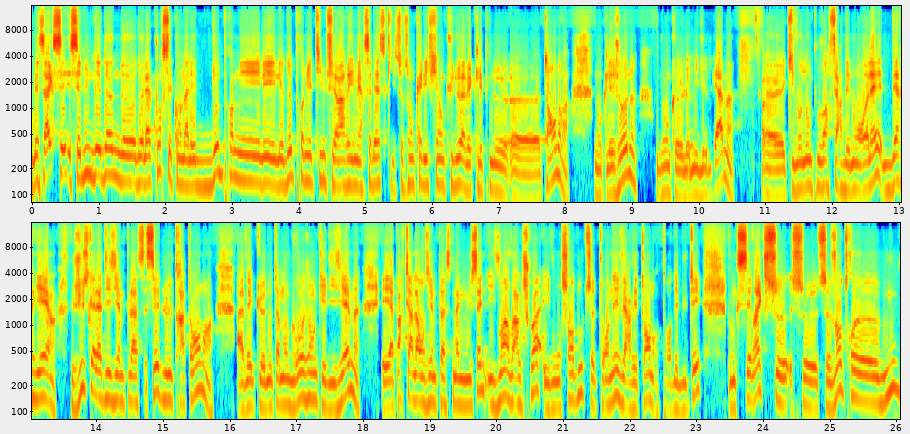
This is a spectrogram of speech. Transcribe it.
Mais c'est vrai que c'est, l'une des donnes de, de la course, c'est qu'on a les deux premiers, les, les deux premiers teams Ferrari et Mercedes qui se sont qualifiés en Q2 avec les pneus euh, tendres, donc les jaunes, donc euh, le milieu de gamme, euh, qui vont donc pouvoir faire des longs relais. Derrière, jusqu'à la dixième place, c'est de l'ultra tendre, avec euh, notamment Grosjean qui est dixième, et à partir de la onzième place, Magnussen, ils vont avoir le choix, ils vont sans doute se tourner vers des tendres pour débuter. Donc c'est vrai que ce, ce, ce ventre mou,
